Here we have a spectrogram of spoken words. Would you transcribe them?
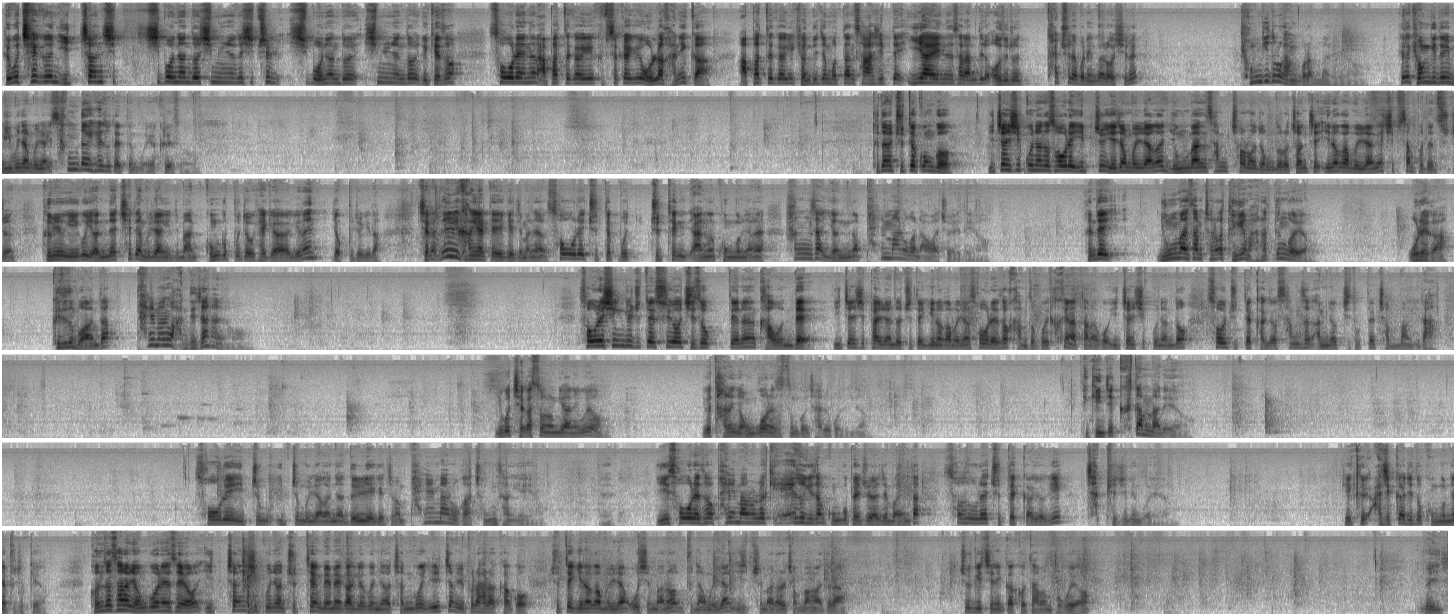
그리고 최근 2015년도, 16년도, 17, 15년도, 16년도 이렇게 해서 서울에 있는 아파트 가격이 급속하게 올라가니까 아파트 가격이 견디지 못한 40대 이하에 있는 사람들이 어디로 탈출해버린 거야, 러시를? 경기도로 간 거란 말이에요. 그래서 경기도의 미분양 물량이 상당히 해소됐던 거예요. 그래서. 그 다음에 주택 공급. 2019년도 서울의 입주 예정 물량은 6만 3천 호 정도로 전체 인허가 물량의 13% 수준. 금융위기고 연내 최대 물량이지만 공급 부족 해결하기는 역부족이다. 제가 늘 강의할 때 얘기하지만요. 서울의 주택 부- 주택량은 공급량은 항상 연간 8만 호가 나와줘야 돼요. 근데 6만 3천 호가 되게 많았던 거예요. 올해가. 그래도 뭐 한다? 8만 호 안 되잖아요. 서울의 신규 주택 수요 지속되는 가운데 2018년도 주택 인허가 물량 서울에서 감소폭이 크게 나타나고 2019년도 서울 주택 가격 상승 압력 지속될 전망이다. 이거 제가 써놓은 게 아니고요. 이거 다른 연구원에서 쓴 거 자료거든요. 굉장히 크단 말이에요. 서울의 입주, 입주 물량은요, 늘 얘기했지만 8만 호가 정상이에요. 이 서울에서 8만 원을 계속 이상 공급해 줘야지 뭐한다? 서울의 주택 가격이 잡혀지는 거예요. 그 아직까지도 공급량이 부족해요. 건설산업연구원에서요, 2019년 주택 매매 가격은요, 전국 1.1% 하락하고 주택 인허가 물량 50만 원, 분양 물량 27만 원을 전망하더라. 쭉 있으니까 그것도 한번 보고요.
